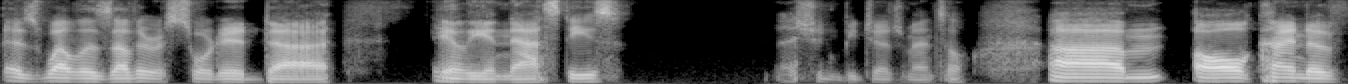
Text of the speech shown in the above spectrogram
as well as other assorted uh, alien nasties. I shouldn't be judgmental. Um, all kind of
